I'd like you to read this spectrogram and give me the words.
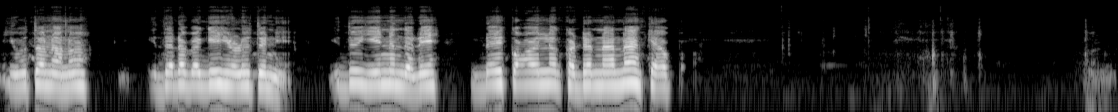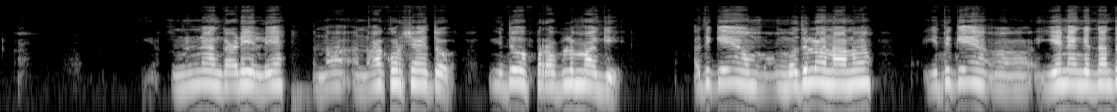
ಇವತ್ತು ನಾನು ಇದರ ಬಗ್ಗೆ ಹೇಳುತ್ತೇನೆ. ಇದು ಏನೆಂದರೆ ಬ್ರೇಕ್ ಆಯಿಲ್ ಕಟರ್ನರ್ನ ಕ್ಯಾಪ್. ನನ್ನ ಗಾಡಿಯಲ್ಲಿ ನಾ ನಾಲ್ಕು ವರ್ಷ ಆಯಿತು. ಇದು ಪ್ರಾಬ್ಲಮ್ ಆಗಿ. ಅದಕ್ಕೆ ಮೊದಲು ನಾನು ಇದಕ್ಕೆ ಏನಾಗಿದೆ ಅಂತ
